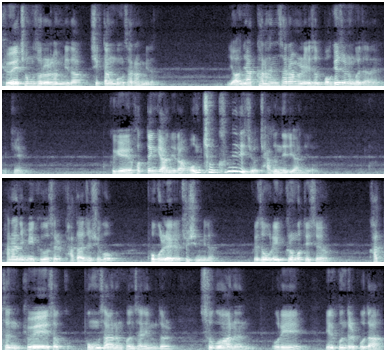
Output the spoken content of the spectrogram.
교회 청소를 합니다. 식당 봉사를 합니다. 연약한 한 사람을 위해서 먹여주는 거잖아요. 이렇게. 그게 헛된 게 아니라 엄청 큰 일이죠. 작은 일이 아니라. 하나님이 그것을 받아주시고 복을 내려 주십니다. 그래서 우리 그런 것도 있어요. 같은 교회에서 봉사하는 권사님들, 수고하는 우리 일꾼들보다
